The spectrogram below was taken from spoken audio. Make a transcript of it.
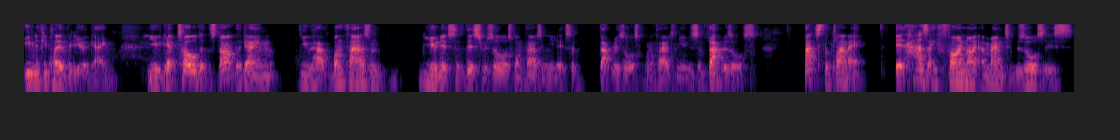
even if you play a video game, you get told at the start of the game you have 1,000 units of this resource, 1,000 units of that resource, 1,000 units of that resource. That's the planet. It has a finite amount of resources.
